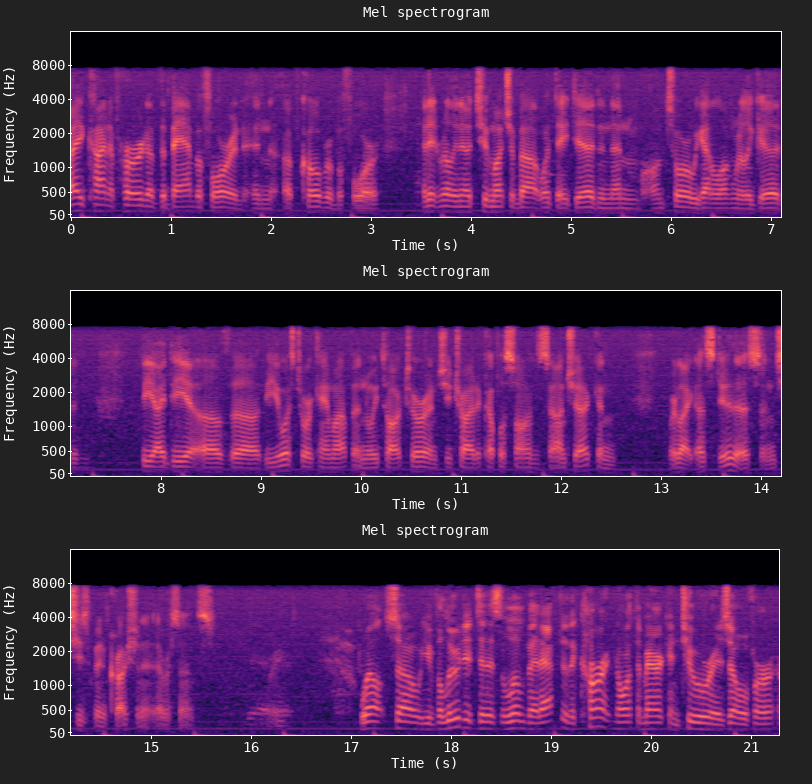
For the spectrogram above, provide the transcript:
I had kind of heard of the band before and, and of Kobra before. I didn't really know too much about what they did, and then on tour we got along really good. And the idea of uh, the U.S. tour came up, and we talked to her, and she tried a couple of songs in sound check, and we're like, let's do this, and she's been crushing it ever since. Well, so you've alluded to this a little bit. After the current North American tour is over,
